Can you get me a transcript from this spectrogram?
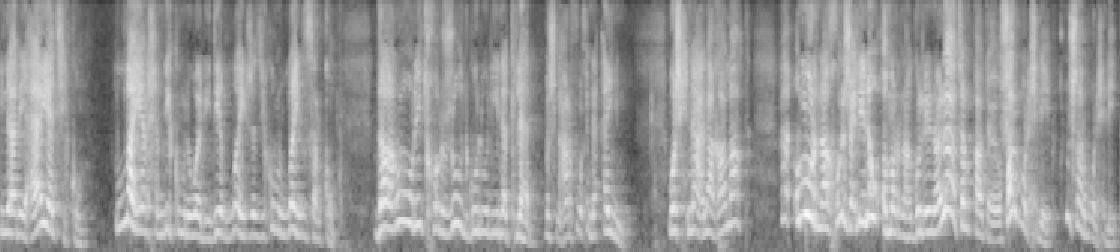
إلى رعايتكم. الله يرحم لكم الوالدين الله يجازيكم الله ينصركم. ضروري تخرجوا تقولوا لنا كلام باش نعرفوا إحنا أين واش إحنا على غلط. أمورنا خرج علينا وأمرنا. قول لنا لا تنقطعوا شربوا الحليب. نشربوا الحليب.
